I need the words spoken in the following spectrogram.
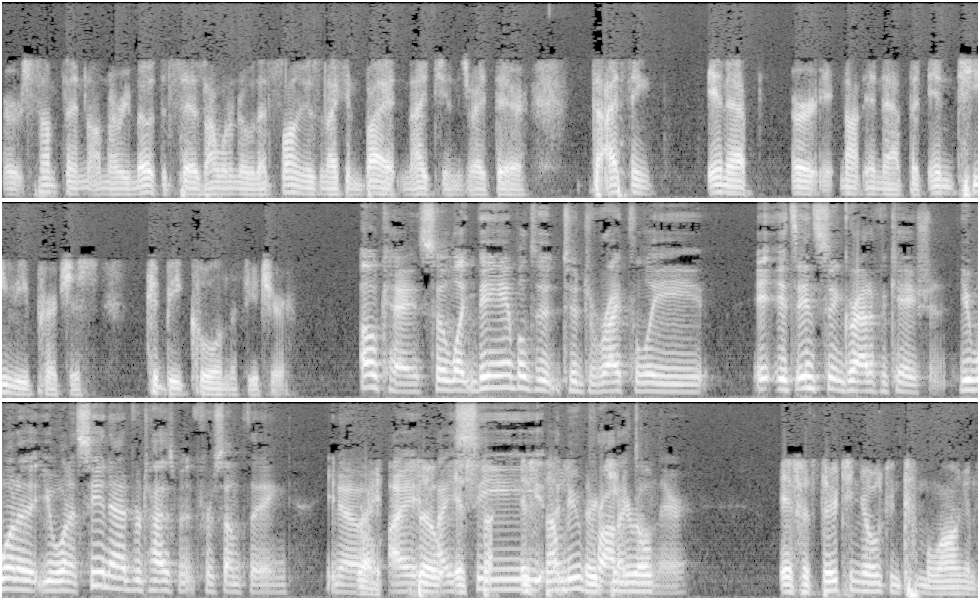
or something on my remote that says I want to know what that song is, and I can buy it in iTunes right there. The, I think in-app or not in-app, but in TV purchase could be cool in the future. Okay, so like being able to, to directly, it, it's instant gratification. You want to you want to see an advertisement for something. You know, Right. I, So I some- see a new product on there. If a 13-year-old can come along and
